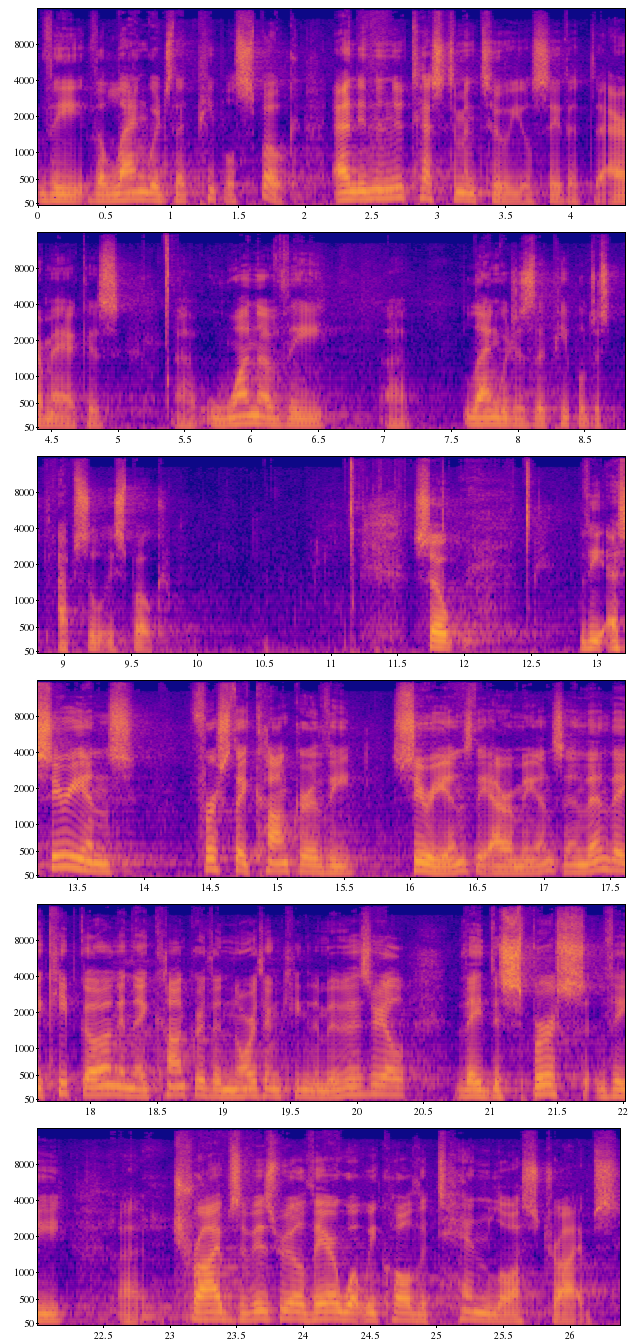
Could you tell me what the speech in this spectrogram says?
the, the language that people spoke. And in the New Testament, too, you'll see that Aramaic is uh, one of the uh, languages that people just absolutely spoke. So the Assyrians, first they conquer the Syrians, the Arameans, and then they keep going and they conquer the northern kingdom of Israel. They disperse the uh, tribes of Israel. They're what we call the ten lost tribes.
